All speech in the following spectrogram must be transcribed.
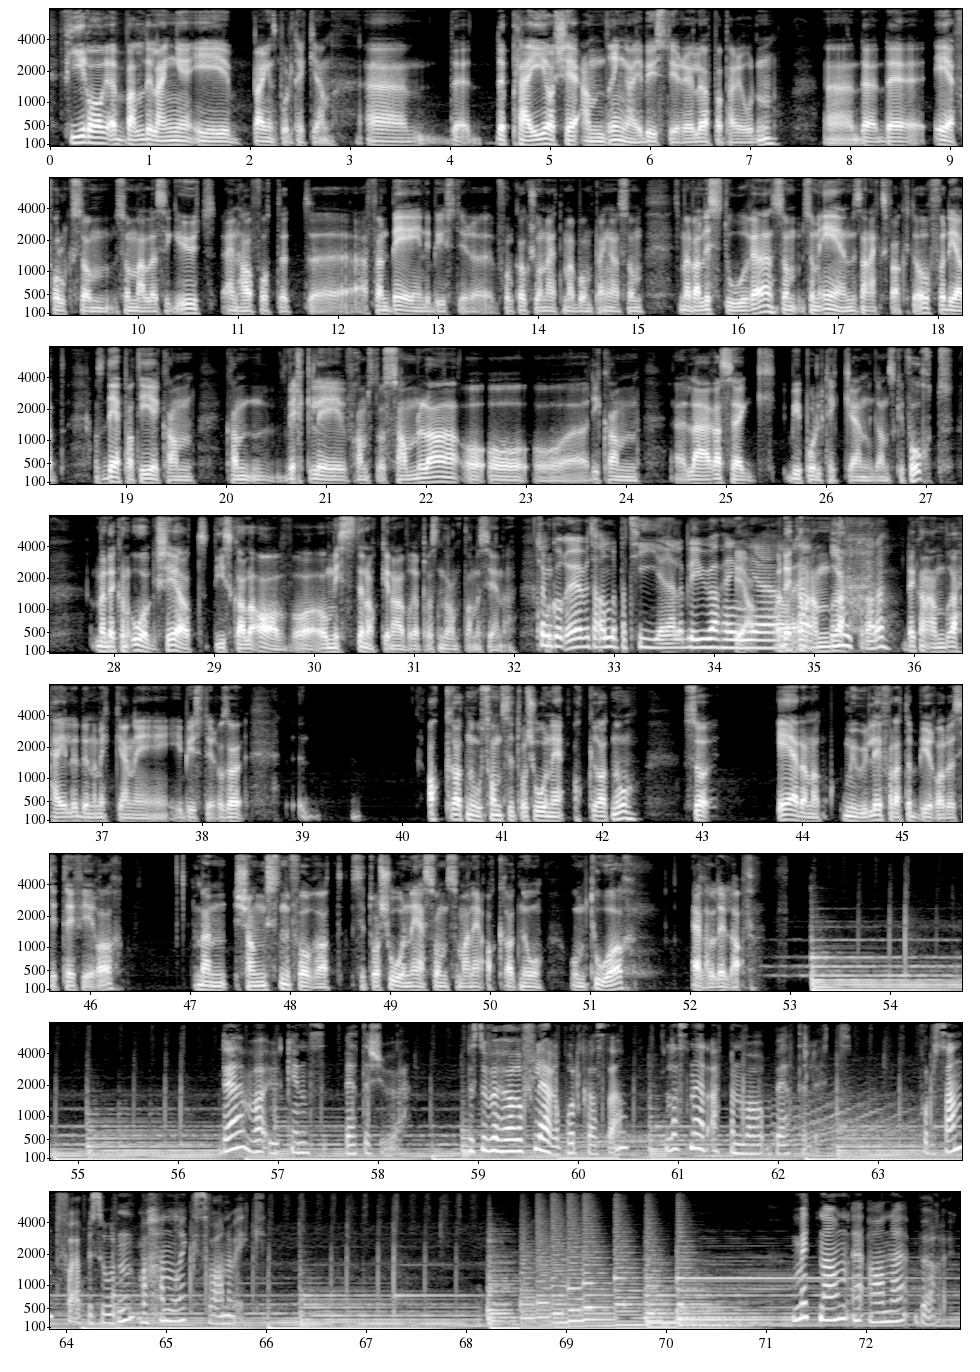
Fire år er veldig lenge i bergenspolitikken. Eh, det, det pleier å skje endringer i bystyret i løpet av perioden. Eh, det, det, er folk som, som, melder seg ut. En har fått et eh, FNB inn i bystyret, Folkeaksjonen heter med bompenger, som, som, er veldig store, som, som er en sånn X-faktor. Fordi at altså det partiet kan kan virkelig framstå samla, og, og, og, de kan lære seg bypolitikken ganske fort. Men det kan òg skje at de skaller av og, og, mister noen av representantene sine. Som går over til andre partier eller blir uavhengige? Ja, og det kan, ja, endre, det kan endre hele dynamikken i, i bystyret. Så akkurat nå, sånn situasjonen er akkurat nå, så er det nok mulig for dette byrådet å sitte i fire år. Men sjansen for at situasjonen er sånn som den er akkurat nå, om to år, er veldig lav. Det var ukens BT20. Hvis du vil høre flere podkaster, last ned appen vår BT Lytt. Produsent for episoden var Henrik Svanevik. Mitt navn er Ane Børhaug.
